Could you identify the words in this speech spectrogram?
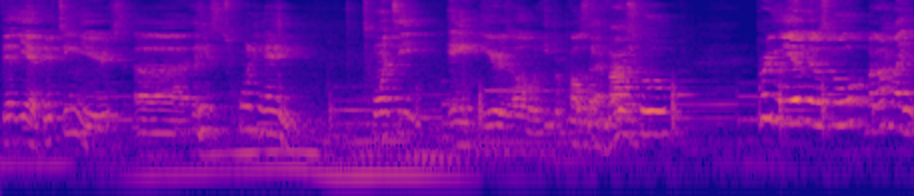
yeah, 15 years. Uh, he's He's 28. 28 years old. He proposed Was to that her middle school? Pretty much in middle school, but I'm like,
